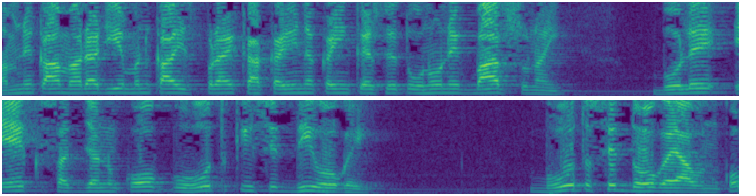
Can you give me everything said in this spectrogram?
हमने कहा, महाराज, ये मन का इस प्राय का कहीं न कहीं कैसे? तो उन्होंने एक बात सुनाई। बोले, एक सज्जन को भूत की सिद्धि हो गई। भूत सिद्ध हो गया उनको,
